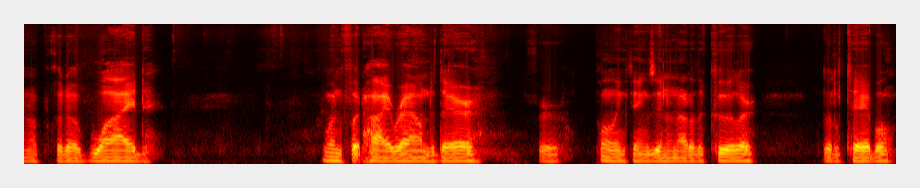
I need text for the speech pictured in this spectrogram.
And I'll put a wide, one foot high round there for pulling things in and out of the cooler. Little table.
